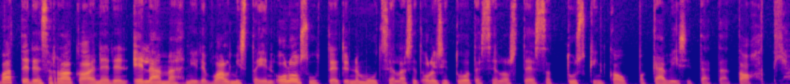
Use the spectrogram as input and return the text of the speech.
vaatteidensa raaka-aineiden elämä, niiden valmistajien olosuhteet ynnä muut sellaiset olisi tuoteselosteessa, tuskin kauppa kävisi tätä tahtia.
